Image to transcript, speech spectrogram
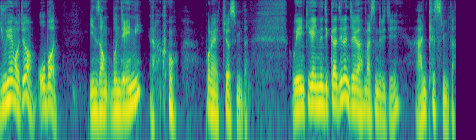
유행어죠. 5번 인성 문제 있니? 라고 보내주셨습니다. 왜 인기가 있는지까지는 제가 말씀드리지 않겠습니다.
